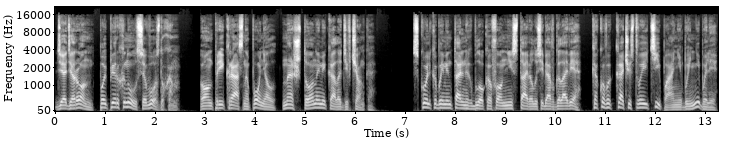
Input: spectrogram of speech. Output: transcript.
Дядя Рон поперхнулся воздухом. Он прекрасно понял, на что намекала девчонка. Сколько бы ментальных блоков он ни ставил у себя в голове, какого качества и типа они бы ни были,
